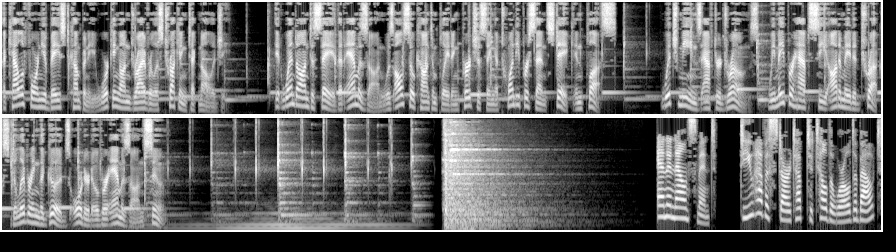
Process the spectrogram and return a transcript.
a California based company working on driverless trucking technology. It went on to say that Amazon was also contemplating purchasing a 20% stake in Plus. Which means after drones, we may perhaps see automated trucks delivering the goods ordered over Amazon soon. An announcement. Do you have a startup to tell the world about?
